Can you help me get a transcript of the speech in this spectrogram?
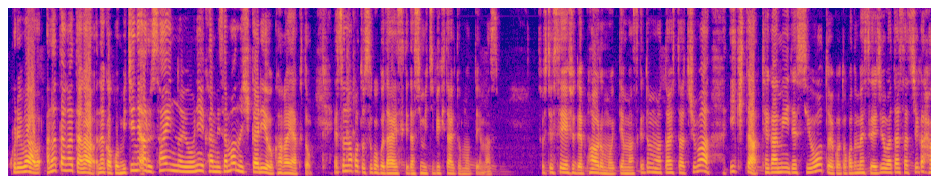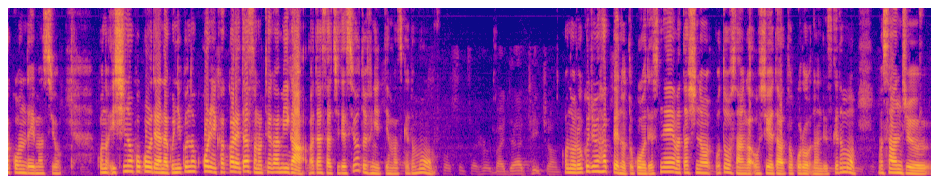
これはあなた方がなんかこう道にあるサインのように神様の光を輝くと。そんなことすごく大好きだし導きたいと思っています。そして聖書でパウロも言ってますけども、私たちは生きた手紙ですよということ、このメッセージを私たちが運んでいますよ。この石の心ではなく肉の心に書かれたその手紙が私たちですよというふうに言っていますけども、この68編のところですね、私のお父さんが教えたところなんですけども、37、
